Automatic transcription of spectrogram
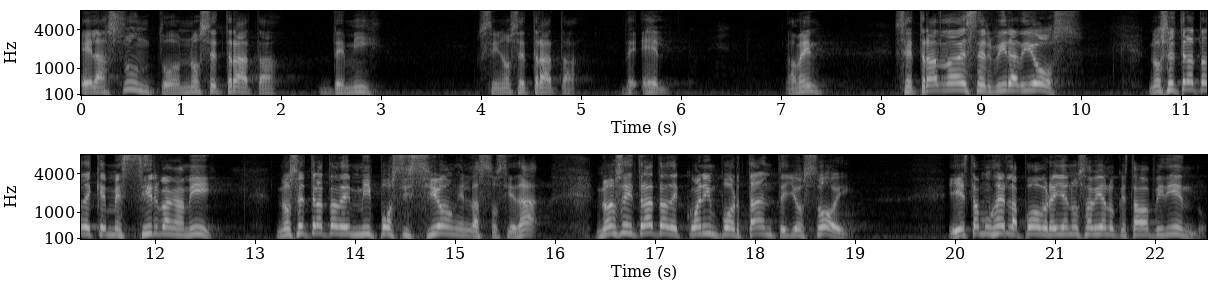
El asunto no se trata de mí, sino se trata de Él. Amén. Se trata de servir a Dios. No se trata de que me sirvan a mí. No se trata de mi posición en la sociedad. No se trata de cuán importante yo soy. Y esta mujer, la pobre, ella no sabía lo que estaba pidiendo.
